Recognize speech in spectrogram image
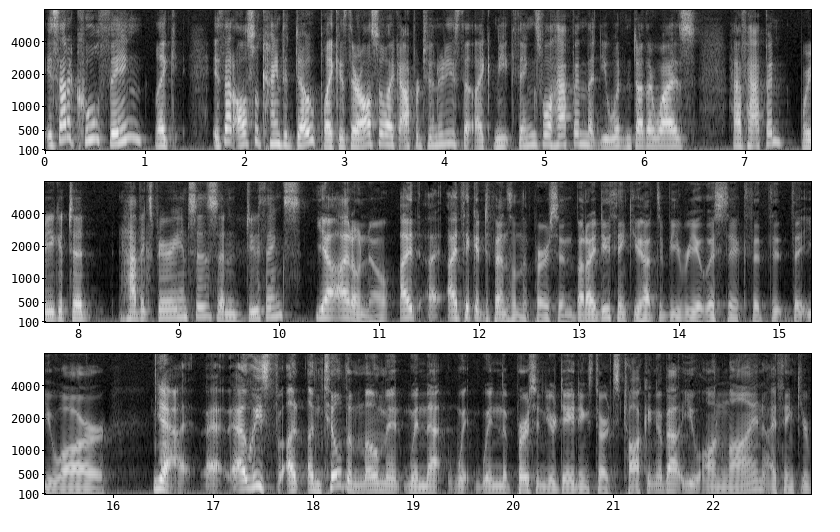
Is that a cool thing? Like, is that also kind of dope? Like, is there also like opportunities that like neat things will happen that you wouldn't otherwise have happen, where you get to have experiences and do things? Yeah, I don't know. I, I I think it depends on the person, but I do think you have to be realistic that that, that you are Yeah, a- at least uh, until the moment when that when, when the person you're dating starts talking about you online. I think you're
